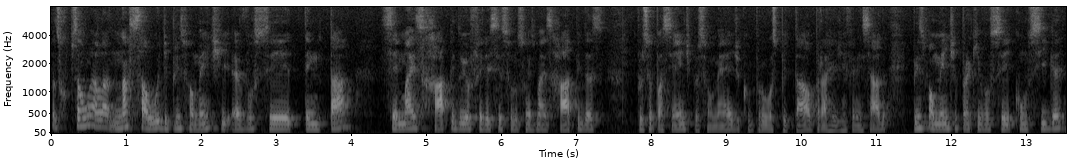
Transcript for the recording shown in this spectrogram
A disrupção, ela, na saúde principalmente, é você tentar ser mais rápido e oferecer soluções mais rápidas para o seu paciente, para o seu médico, para o hospital, para a rede referenciada, principalmente para que você consiga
